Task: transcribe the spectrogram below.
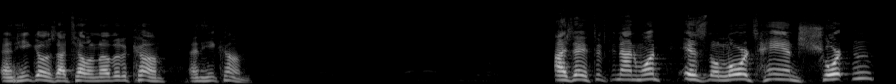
and he goes. I tell another to come, and he comes. Isaiah 59 1 Is the Lord's hand shortened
